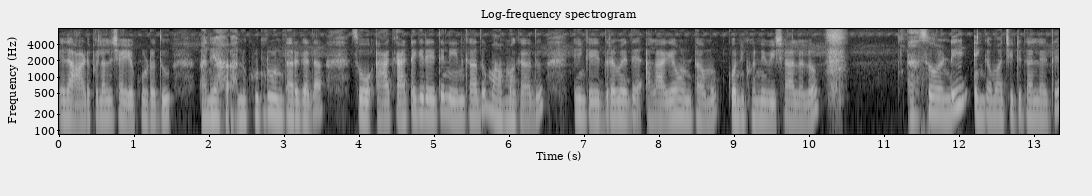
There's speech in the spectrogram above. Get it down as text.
లేదా ఆడపిల్లలు చేయకూడదు అని అనుకుంటూ ఉంటారు కదా. సో ఆ కేటగిరీ అయితే నేను కాదు మా అమ్మ కాదు. ఇంకా ఇద్దరం అయితే అలాగే ఉంటాము కొన్ని కొన్ని విషయాలలో. సో అండి ఇంకా మా చిట్టి తల్లి అయితే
